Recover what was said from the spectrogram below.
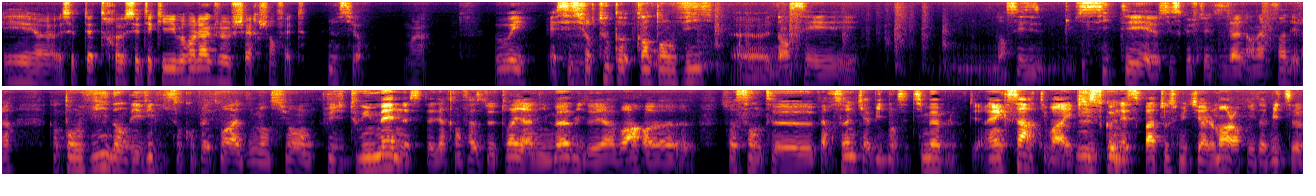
Et euh, c'est peut-être cet équilibre-là que je cherche, en fait. Bien sûr. Voilà. Oui, et c'est surtout que- quand on vit euh, dans ces dans ces cités, euh, c'est ce que je te disais la dernière fois déjà, quand on vit dans des villes qui sont complètement à dimension plus du tout humaine, c'est-à-dire qu'en face de toi, il y a un immeuble, il doit y avoir euh, 60 euh, personnes qui habitent dans cet immeuble. Rien que ça, tu vois, et qui Mm. se connaissent pas tous mutuellement alors qu'ils habitent euh,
